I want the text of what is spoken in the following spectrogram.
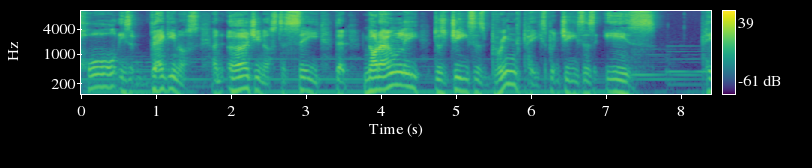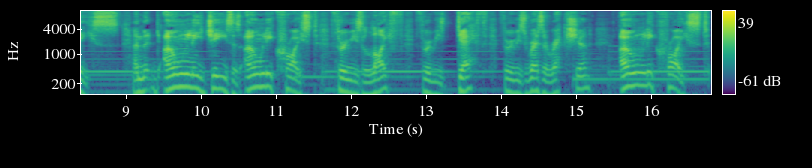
Paul is begging us and urging us to see that not only does Jesus bring peace, but Jesus is peace. And that only Jesus, only Christ, through his life, through his death, through his resurrection, only Christ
